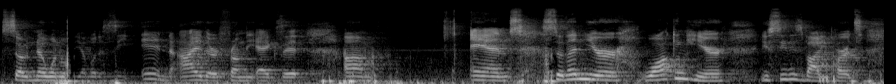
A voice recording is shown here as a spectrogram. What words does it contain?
so no one will be able to see in either from the exit. Um, and so then you're walking here, you see these body parts.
